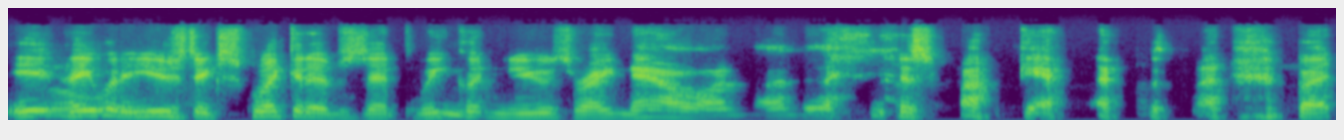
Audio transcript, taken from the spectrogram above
it, they would have used explicatives that we couldn't use right now on, on this podcast. but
